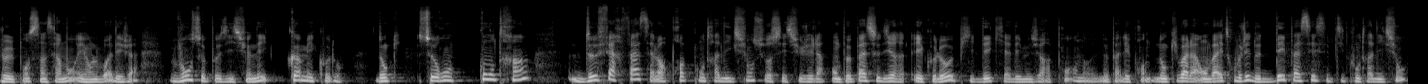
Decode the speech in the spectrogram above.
je le pense sincèrement, et on le voit déjà, vont se positionner comme écolos. Donc seront contraints de faire face à leurs propres contradictions sur ces sujets-là. On ne peut pas se dire écolo, et puis dès qu'il y a des mesures à prendre, ne pas les prendre. Donc voilà, on va être obligé de dépasser ces petites contradictions,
